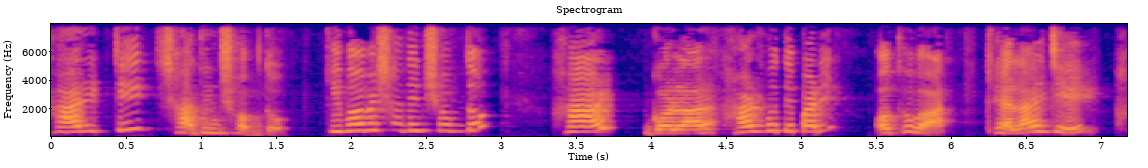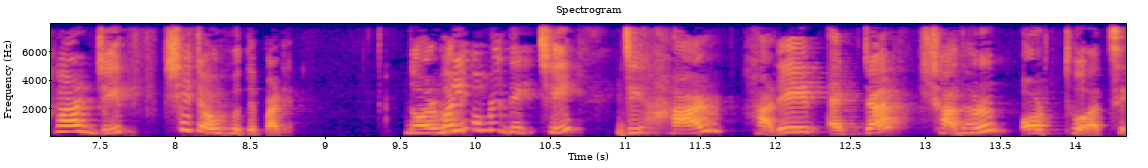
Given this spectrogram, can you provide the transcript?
হার একটি স্বাধীন শব্দ। কীভাবে স্বাধীন শব্দ? হার গলার হার হতে পারে, অথবা খেলায় যে হার জিত, সেটাও হতে পারে। নর্মালি আমরা দেখছি যে হার, হারের একটা সাধারণ অর্থ আছে।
